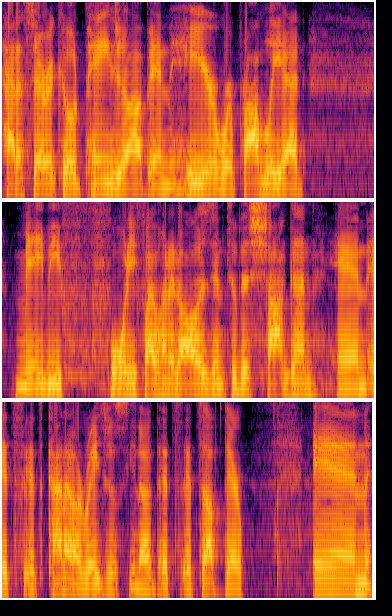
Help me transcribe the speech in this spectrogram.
had a Cerakote paint job, and here we're probably at maybe $4,500 into this shotgun and it's it's kind of outrageous, you know, it's it's up there. And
